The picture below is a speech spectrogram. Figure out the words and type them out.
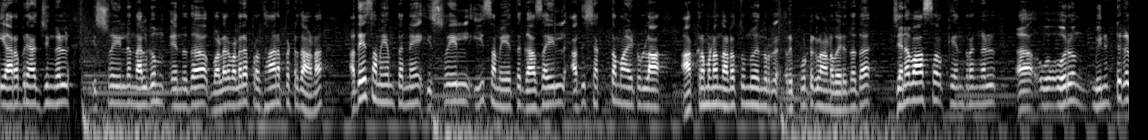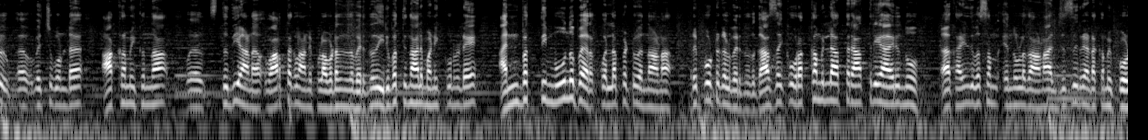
ഈ അറബ് രാജ്യങ്ങൾ ഇസ്രയേലിന് നൽകും എന്നത് വളരെ വളരെ പ്രധാനപ്പെട്ടതാണ്. അതേസമയം തന്നെ ഇസ്രയേൽ ഈ സമയത്ത് ഗസയിൽ അതിശക്തമായിട്ടുള്ള ആക്രമണം നടത്തുന്നു എന്നുള്ള റിപ്പോർട്ടുകളാണ് വരുന്നത്. ജനവാസ കേന്ദ്രങ്ങൾ ഓരോ മിനിറ്റുകൾ വെച്ചുകൊണ്ട് ആക്രമിക്കുന്ന സ്ഥിതിയാണ് വാർത്തകളാണ് ഇപ്പോൾ അവിടെ നിന്ന് വരുന്നത്. ഇരുപത്തിനാല് മണിക്കൂറിനിടെ അൻപത്തി മൂന്ന് പേർ കൊല്ലപ്പെട്ടു എന്നാണ് റിപ്പോർട്ടുകൾ വരുന്നത്. ഗാസയ്ക്ക് ഉറക്കമില്ലാത്ത രാത്രിയായിരുന്നു കഴിഞ്ഞ ദിവസം എന്നുള്ളതാണ് അൽ ജസീറ അടക്കം ഇപ്പോൾ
